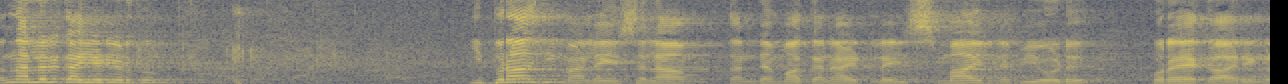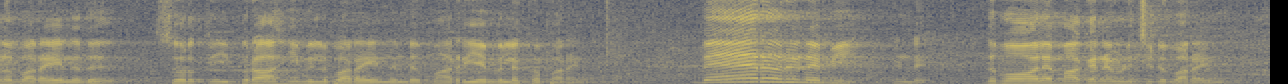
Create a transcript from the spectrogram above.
നല്ലൊരു കയ്യടി എടുക്കും ഇബ്രാഹിം അലൈഹിസ്സലാം തന്റെ മകനായിട്ടുള്ള ഇസ്മായിൽ നബിയോട് കുറേ കാര്യങ്ങൾ പറയുന്നത് സുഹൃത്ത് ഇബ്രാഹിമിൽ പറയുന്നുണ്ട് മറിയമിലൊക്കെ പറയുന്നുണ്ട്. വേറൊരു നബി ഉണ്ട് ഇതുപോലെ മകനെ വിളിച്ചിട്ട് പറയുന്നത്.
